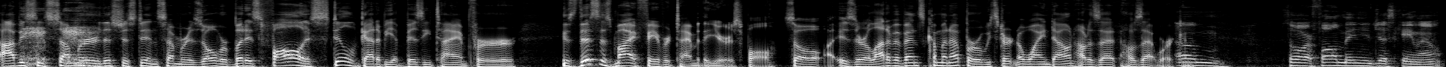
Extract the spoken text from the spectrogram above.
obviously, summer. This just in. Summer is over, but as fall is still got to be a busy time for. Because this is my favorite time of the year is fall. So, uh, is there a lot of events coming up, or are we starting to wind down? How does that? How's that working? Um, so our fall menu just came out,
